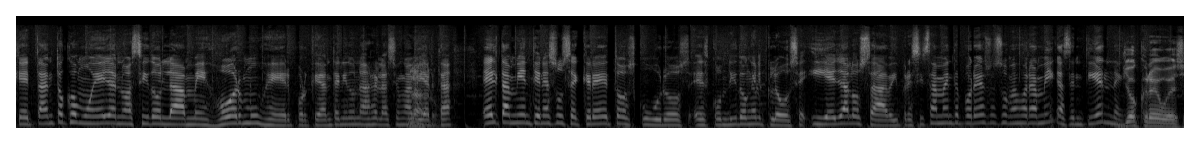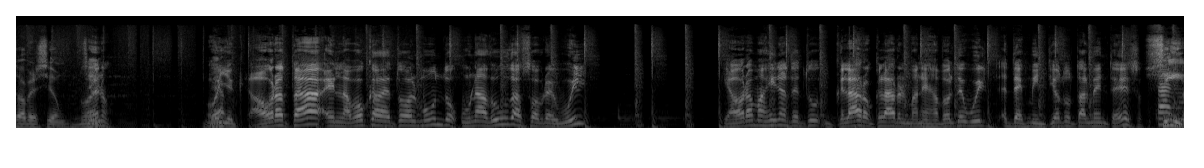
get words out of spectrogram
que tanto como ella no ha sido la mejor mujer, porque han tenido una relación Claro. abierta, él también tiene sus secretos oscuros escondido en el closet y ella lo sabe. Y precisamente por eso es su mejor amiga, ¿se entienden? Yo creo esa versión. Bueno. Oye, ahora está en la boca de todo el mundo una duda sobre Will. Y ahora imagínate tú, claro, claro, el manejador de Will desmintió totalmente eso. Sí,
